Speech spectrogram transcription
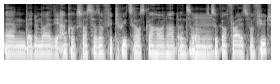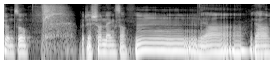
ähm, wenn du mal dir anguckst, was er so für Tweets rausgehauen hat und so, in Mhm. Bezug auf Fridays for Future und so, wird er schon denkst so, hm, ja, ja.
